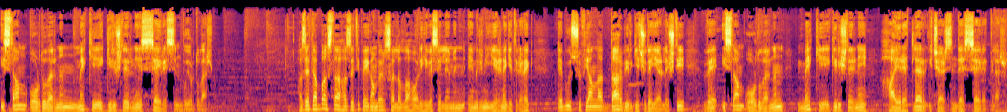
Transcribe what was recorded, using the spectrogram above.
İslam ordularının Mekke'ye girişlerini seyretsin buyurdular. Hazreti Abbas da Hazreti Peygamber sallallahu aleyhi ve sellemin emrini yerine getirerek Ebu Süfyan'la dar bir geçide yerleşti ve İslam ordularının Mekke'ye girişlerini hayretler içerisinde seyrettiler.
